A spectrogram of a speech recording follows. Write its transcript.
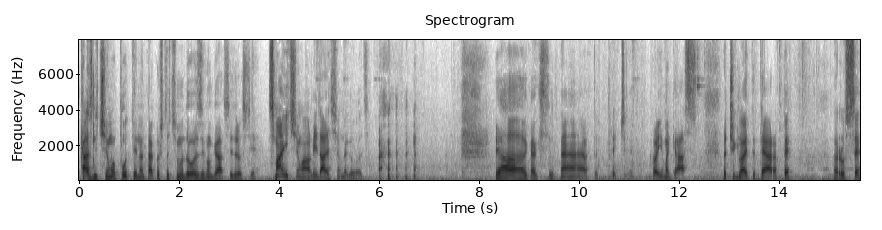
kaznit ćemo Putina tako što ćemo da uvozimo gas iz Rusije. Smanjit ćemo, ali i dalje ćemo da ga uvozimo ja, kako su, a, evo to priče, ko ima gas, Znači, gledajte te Arape, Ruse,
